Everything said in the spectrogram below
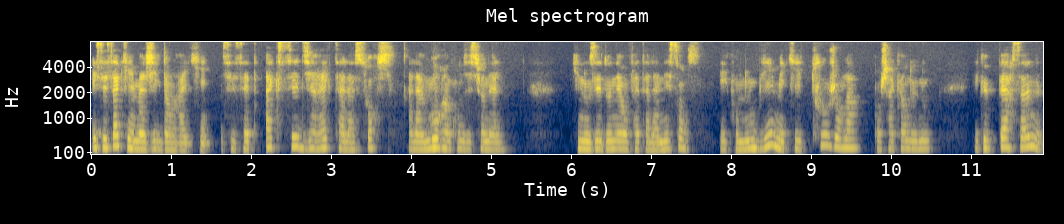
Et c'est ça qui est magique dans le Reiki, c'est cet accès direct à la source, à l'amour inconditionnel, qui nous est donné en fait à la naissance, et qu'on oublie, mais qui est toujours là en chacun de nous, et que personne,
